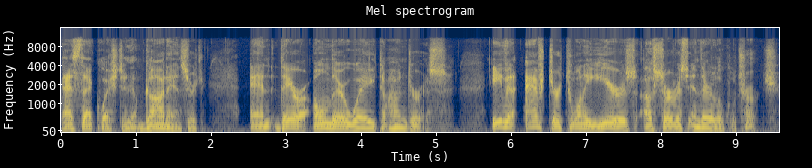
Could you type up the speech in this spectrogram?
asked that question. Yeah. God answered, and they are on their way to Honduras, even after 20 years of service in their local church.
